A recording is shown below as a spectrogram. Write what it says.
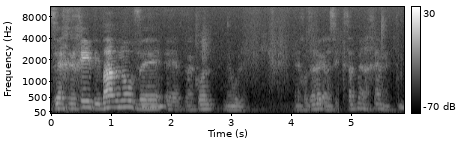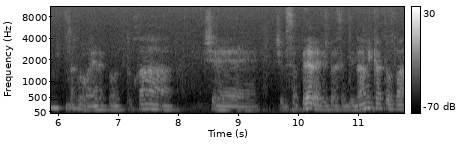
זה הכרחי, דיברנו, ו- Mm-hmm. אה, והכל מעולה. אני חוזר רגע לסיפור, קצת מרחמת. Mm-hmm. יש לך מרואיינת מאוד פתוחה, ש... שמספרת, יש ביניכם דינמיקה טובה.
